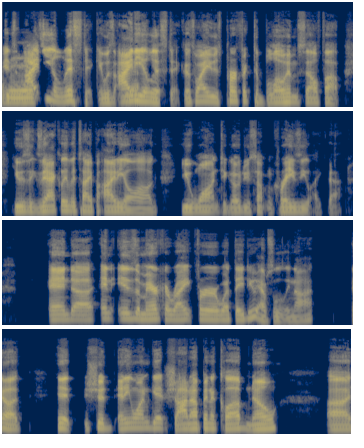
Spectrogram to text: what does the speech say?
I It's mean, idealistic. It was idealistic. That's why he was perfect to blow himself up. He was exactly the type of ideologue you want to go do something crazy like that. And uh and is America right for what they do? Absolutely not. Uh it should anyone get shot up in a club? No. Uh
